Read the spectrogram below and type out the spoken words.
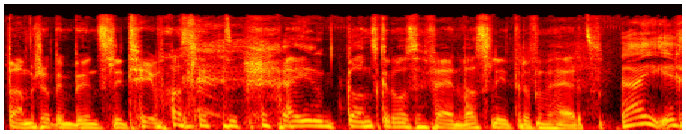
wenn wir schon beim Bünzli-Thema sind. hey, ganz grosser Fan, was liegt dir auf dem Herz? Nein, ich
